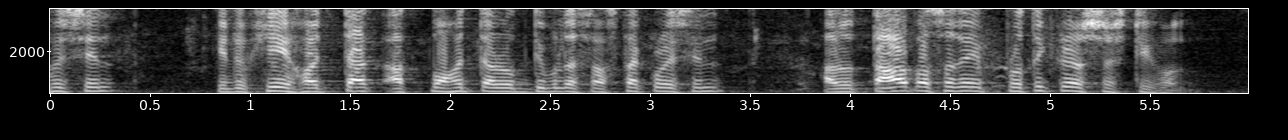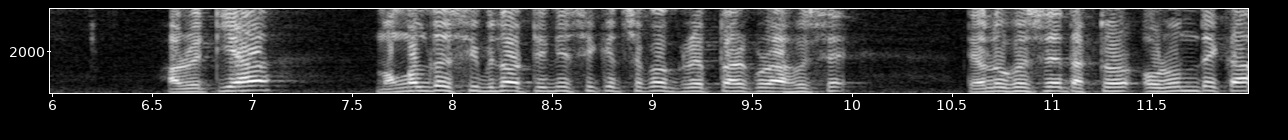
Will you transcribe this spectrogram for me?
হৈছিল কিন্তু সেই হত্যাক আত্মহত্যা ৰূপ দিবলৈ চেষ্টা কৰিছিল আৰু তাৰ পাছতে প্ৰতিক্ৰিয়াৰ সৃষ্টি হ'ল। আৰু এতিয়া মঙলদৈ চিভিলৰ তিনি চিকিৎসকক গ্ৰেপ্তাৰ কৰা হৈছে। তেওঁলোক হৈছে ডাক্তৰ অৰুণ ডেকা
